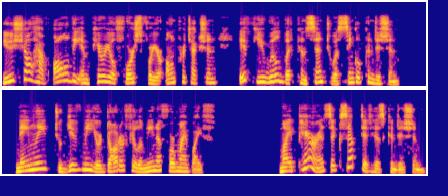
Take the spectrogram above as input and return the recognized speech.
You shall have all the imperial force for your own protection if you will but consent to a single condition, namely, to give me your daughter Philomena for my wife. My parents accepted his condition,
